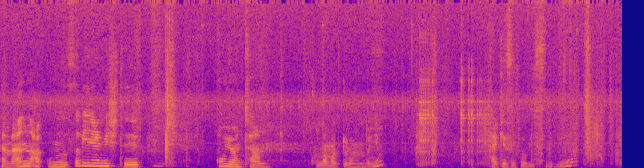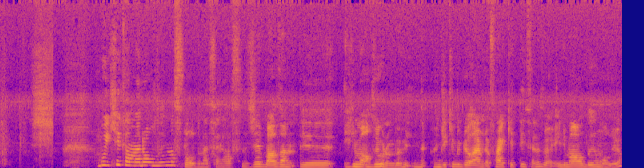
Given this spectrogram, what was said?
Hemen aklınızda belirmiştir. O yöntem kullanmak durumundayım. Herkes yapabilsin diye. Bu iki kamera olayı nasıl oldu mesela sizce? Bazen e, elime alıyorum böyle. Önceki videolarımda fark ettiyseniz böyle elime aldığım oluyor.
